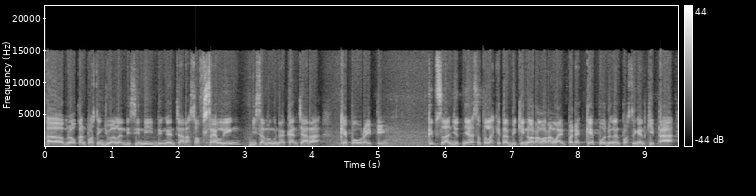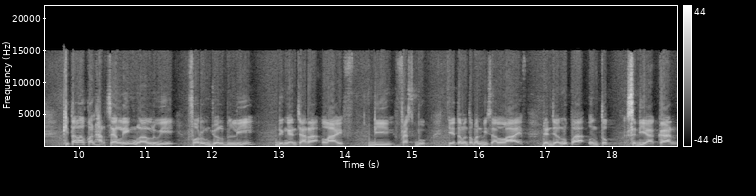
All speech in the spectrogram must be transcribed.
uh, melakukan posting jualan di sini dengan cara soft selling, bisa menggunakan cara kepo rating. Tips selanjutnya setelah kita bikin orang-orang lain pada kepo dengan postingan kita, kita lakukan hard selling melalui forum jual beli dengan cara live di Facebook. Jadi teman-teman bisa live dan jangan lupa untuk sediakan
